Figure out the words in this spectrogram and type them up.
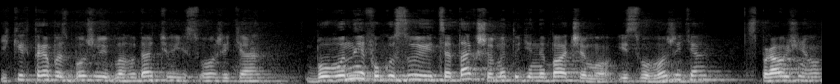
яких треба з Божою благодаттю і свого життя. Бо вони фокусуються так, що ми тоді не бачимо і свого життя справжнього,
